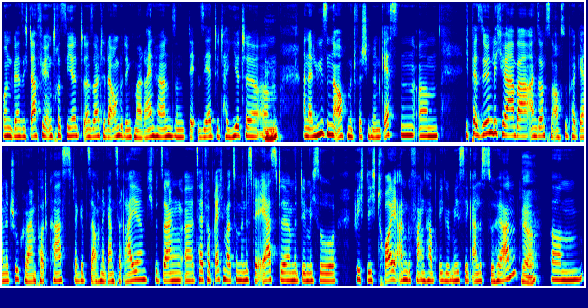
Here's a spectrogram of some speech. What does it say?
Und wer sich dafür interessiert, äh, sollte da unbedingt mal reinhören. Sind de sehr detaillierte ähm, mhm. Analysen, auch mit verschiedenen Gästen. Ähm, ich persönlich höre aber ansonsten auch super gerne True Crime Podcasts. Da gibt's ja auch eine ganze Reihe. Ich würde sagen, äh, Zeitverbrechen war zumindest der erste, mit dem ich so richtig treu angefangen habe, regelmäßig alles zu hören. Ja. Ähm,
